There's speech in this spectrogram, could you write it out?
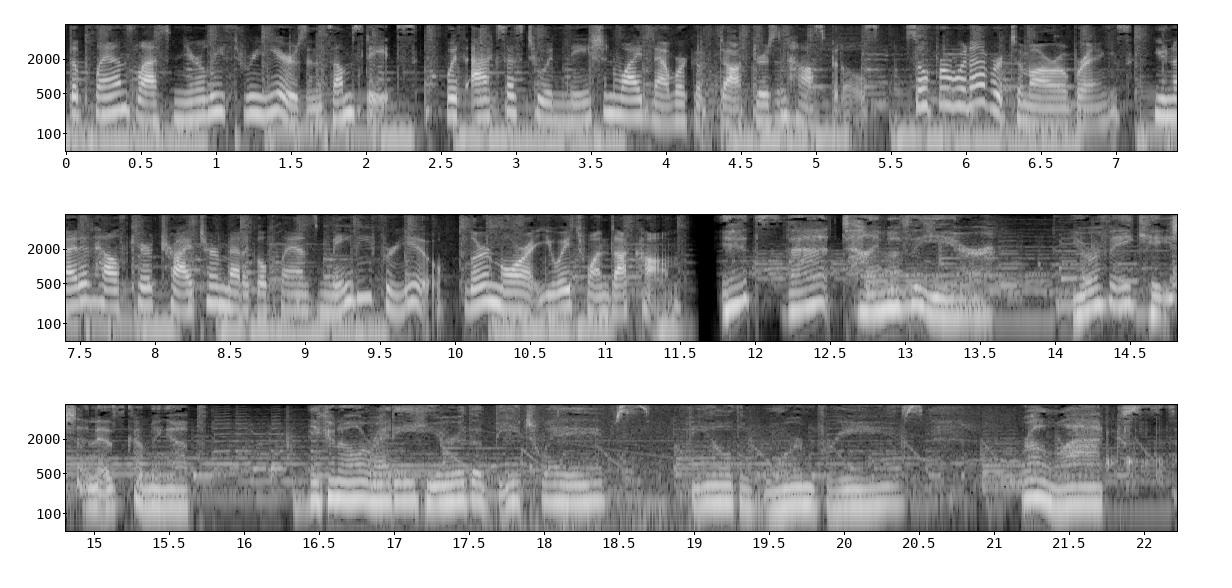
The plans last nearly three years in some states, with access to a nationwide network of doctors and hospitals. So, for whatever tomorrow brings, United Healthcare Tri Term Medical Plans may be for you. Learn more at uh1.com. It's that time of the year. Your vacation is coming up. You can already hear the beach waves, feel the warm breeze, relax,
